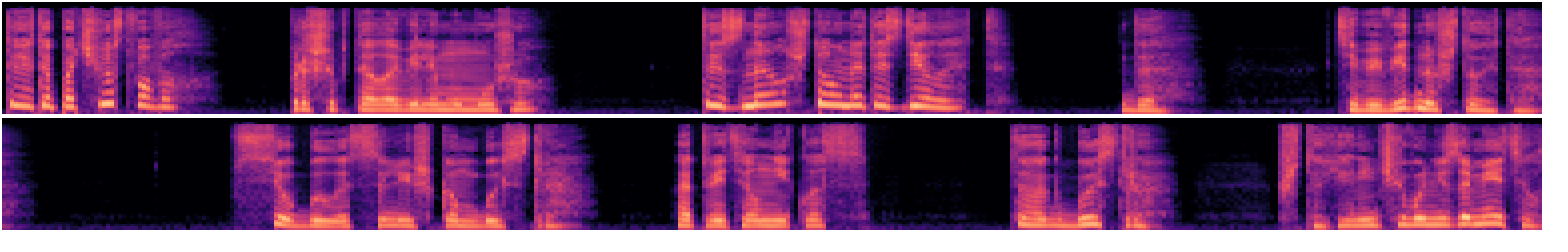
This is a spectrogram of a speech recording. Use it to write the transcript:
«Ты это почувствовал?» — прошептала Вильяму мужу. «Ты знал, что он это сделает?» «Да. Тебе видно, что это?» Все было слишком быстро», — ответил Никлас. «Так быстро, что я ничего не заметил.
